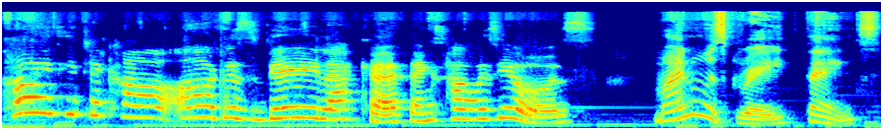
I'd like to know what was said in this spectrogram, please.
Hi, teacher Carl. Oh, it was very lekker. Thanks. How was yours? Mine was great, thanks.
